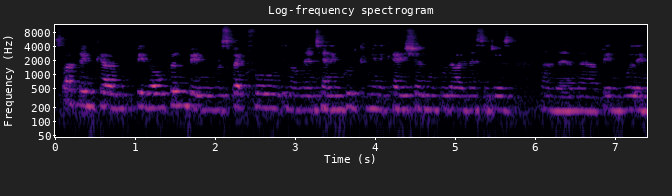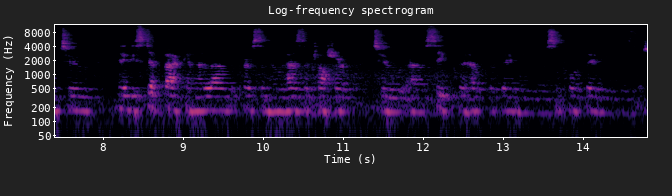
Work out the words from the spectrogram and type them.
So I think um, being open, being respectful, you know, maintaining good communication, good I messages, and then uh, being willing to maybe step back and allow the person who has the clutter to uh, seek the help that they need or support they need with it.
